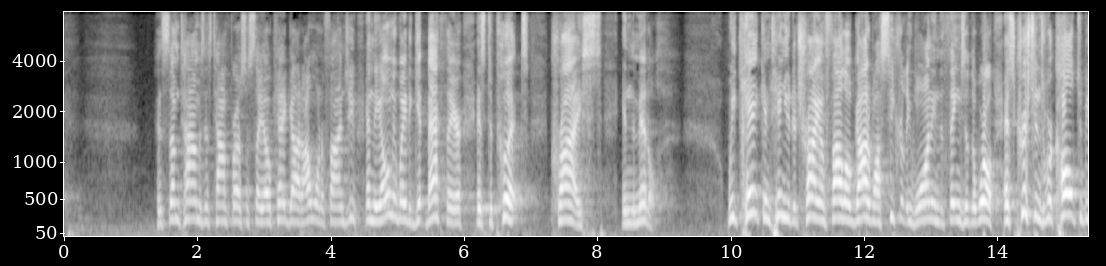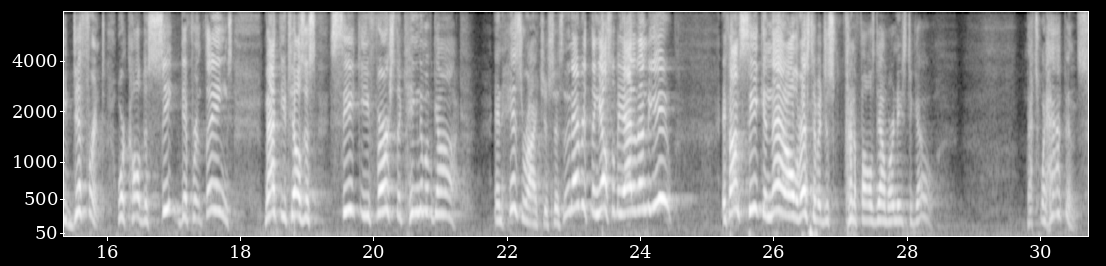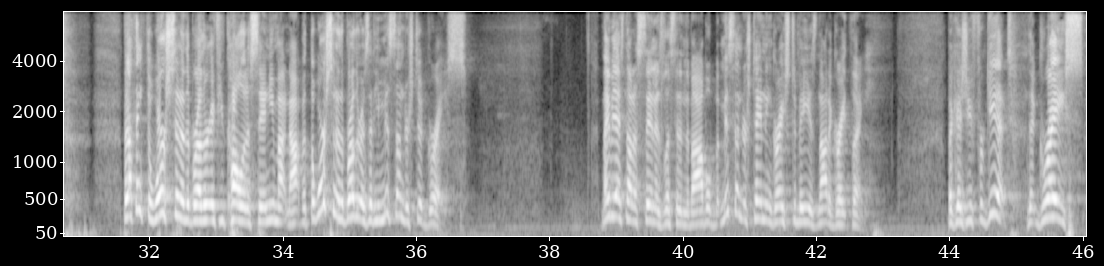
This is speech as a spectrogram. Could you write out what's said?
And sometimes it's time for us to say, okay, God, I want to find you. And the only way to get back there is to put Christ in the middle. We can't continue to try and follow God while secretly wanting the things of the world. As Christians, we're called to be different. We're called to seek different things. Matthew tells us, Seek ye first the kingdom of God and his righteousness, and then everything else will be added unto you. If I'm seeking that, all the rest of it just kind of falls down where it needs to go. That's what happens. But I think the worst sin of the brother, if you call it a sin, you might not, but the worst sin of the brother is that he misunderstood grace. Maybe that's not a sin as listed in the Bible, but misunderstanding grace to me is not a great thing. Because you forget that grace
